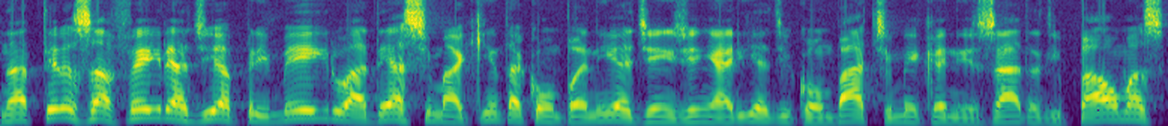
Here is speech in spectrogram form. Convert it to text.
Na terça-feira, dia 1 a 15ª Companhia de Engenharia de Combate Mecanizada de Palmas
